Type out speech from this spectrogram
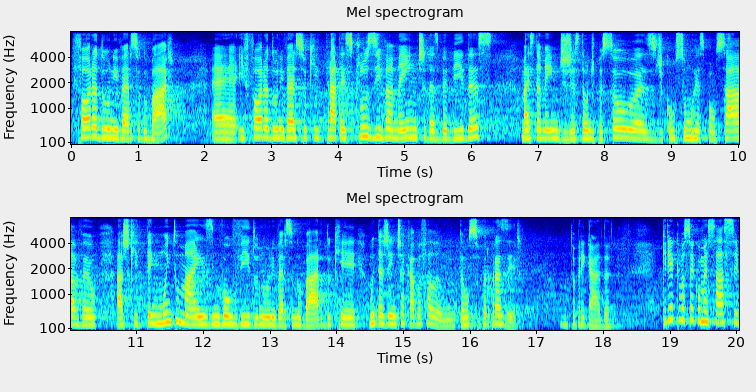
fora do universo do bar é, e fora do universo que trata exclusivamente das bebidas, mas também de gestão de pessoas, de consumo responsável. Acho que tem muito mais envolvido no universo do bar do que muita gente acaba falando. Então, super prazer. Muito obrigada. Queria que você começasse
